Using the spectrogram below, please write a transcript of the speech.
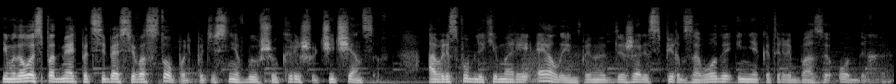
Им удалось подмять под себя Севастополь, потеснив бывшую крышу чеченцев – а в республике Мари-Эл им принадлежали спиртзаводы и некоторые базы отдыха.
